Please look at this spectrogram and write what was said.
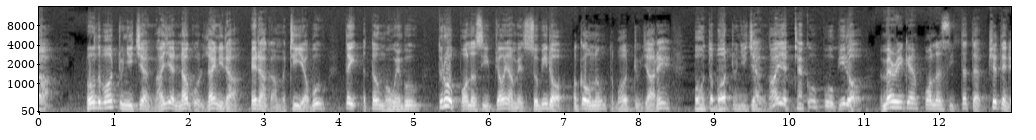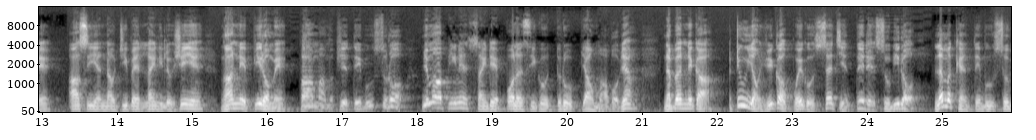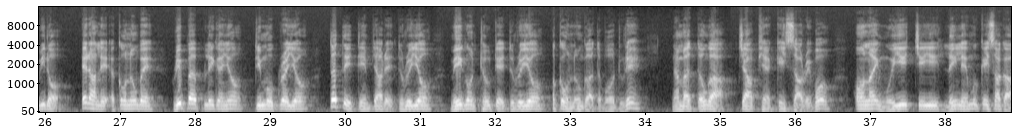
ဘုံသဘောတူညီချက်9ရက်နောက်ကိုလိုက်နေတာအဲ့ဒါကမထိရောက်ဘူးတိတ်အတုံးမဝင်ဘူးသူတို့ policy ပြောင်းရမယ်ဆိုပြီးတော့အကုန်လုံးသဘောတူကြတယ်ဘုံသဘောတူညီချက်9ရက်ထက်ကိုပို့ပြီးတော့ American policy တက်တက်ဖြစ်တဲ့အာဆီယံနောက်ကြီးပဲလိုက်နေလို့ရှိရင်9နှစ်ပြည့်တော့မယ်ဘာမှမဖြစ်သေးဘူးဆိုတော့မြန်မာပြည်နဲ့ဆိုင်တဲ့ policy ကိုသူတို့ပြောင်းမှာပေါ့ဗျာနံပါတ်2ကအတူရောင်ရွေးကောက်ပွဲကိုစန့်ကျင်တဲ့တယ်ဆိုပြီးတော့လက်မခံတင်ဘူးဆိုပြီးတော့အဲ့ဒါလေအကုန်လုံးပဲ Republican ရော Democrat ရောတက်သေးတင်ပြတဲ့သူတွေရောမေကွန်ထုတ်တဲ့သူတွေရောအကုန်လုံးကသဘောတူတယ်နံပါတ်3ကကြာဖြန့်ကိစ္စတွေပေါ့ online ငွေရေးကြေးရေးလိမ်လည်မှုကိစ္စက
